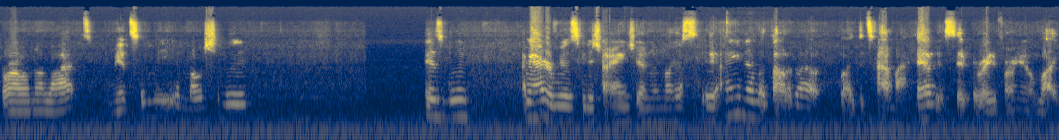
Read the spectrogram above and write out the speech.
grown a lot mentally, emotionally, physically. I mean, I can really see the change in him. Like I said, I ain't never thought about like the time I have been separated from him. Like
